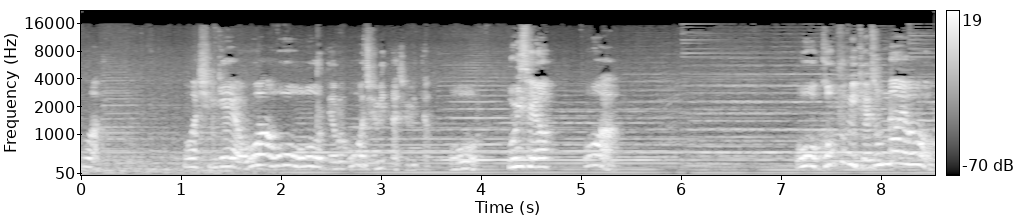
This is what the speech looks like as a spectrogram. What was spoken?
우와, 우와, 신기해요. 우와, 오, 오, 대박. 오, 재밌다, 재밌다. 오, 보이세요? 우와. 오, 거품이 계속 나요.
